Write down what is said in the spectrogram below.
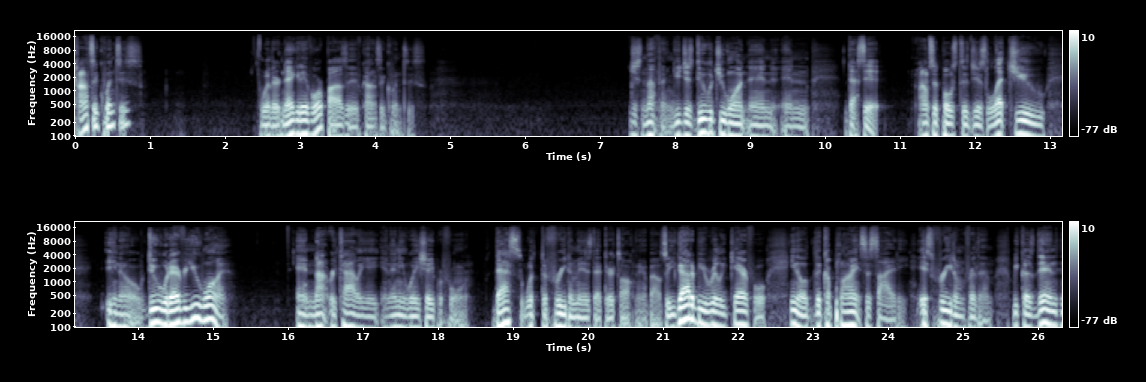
consequences, whether negative or positive consequences. Just nothing. You just do what you want and and that's it. I'm supposed to just let you, you know, do whatever you want and not retaliate in any way, shape, or form. That's what the freedom is that they're talking about. So you got to be really careful. You know, the compliant society is freedom for them because then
